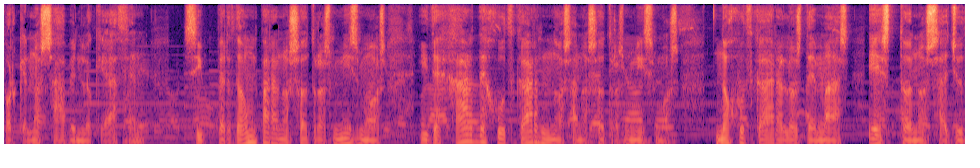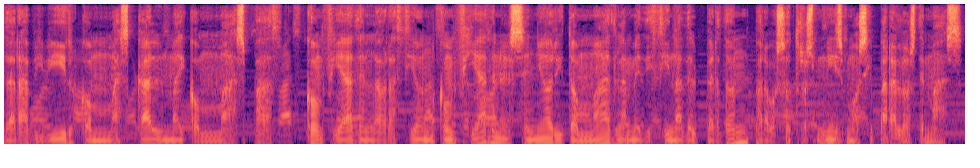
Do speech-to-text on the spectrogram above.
porque no saben lo que hacen si perdón para nosotros mismos y dejar de juzgarnos a nosotros mismos, no juzgar a los demás, esto nos ayudará a vivir con más calma y con más paz. Confiad en la oración, confiad en el Señor y tomad la medicina del perdón para vosotros mismos y para los demás.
